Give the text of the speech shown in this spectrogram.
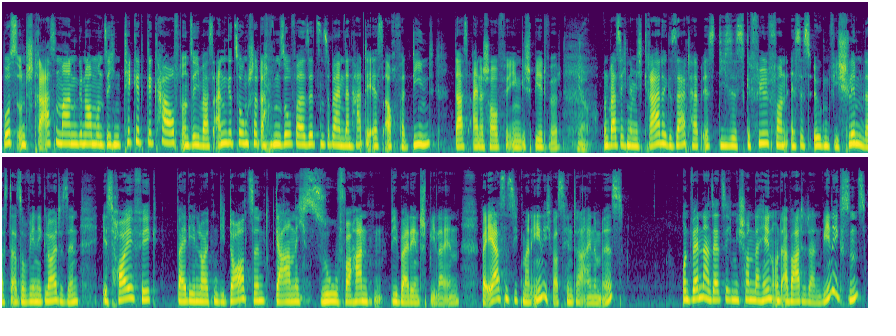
Bus und Straßenbahn genommen und sich ein Ticket gekauft und sich was angezogen, statt auf dem Sofa sitzen zu bleiben, dann hat er es auch verdient, dass eine Show für ihn gespielt wird. Ja. Und was ich nämlich gerade gesagt habe, ist dieses Gefühl von, es ist irgendwie schlimm, dass da so wenig Leute sind, ist häufig bei den Leuten, die dort sind, gar nicht so vorhanden wie bei den SpielerInnen. Weil erstens sieht man eh nicht, was hinter einem ist. Und wenn, dann setze ich mich schon dahin und erwarte dann wenigstens,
